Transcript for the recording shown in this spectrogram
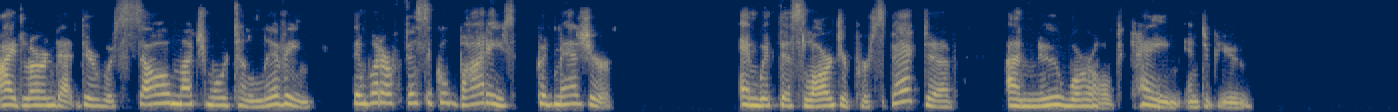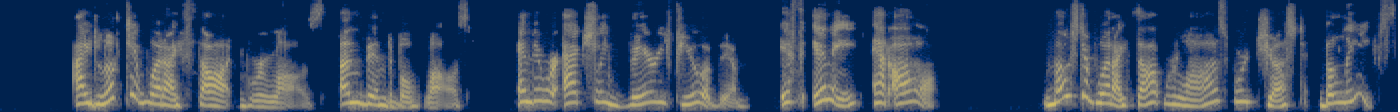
I'd learned that there was so much more to living than what our physical bodies could measure. And with this larger perspective, a new world came into view. I looked at what I thought were laws, unbendable laws, and there were actually very few of them, if any at all. Most of what I thought were laws were just beliefs.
